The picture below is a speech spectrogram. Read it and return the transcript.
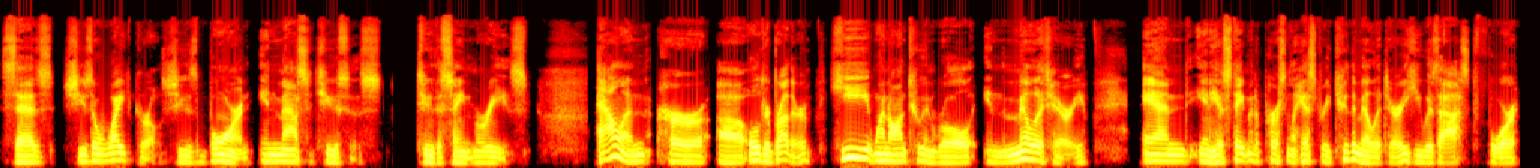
says she's a white girl. She was born in Massachusetts to the St. Marie's. Alan, her uh, older brother, he went on to enroll in the military. And in his statement of personal history to the military, he was asked for,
